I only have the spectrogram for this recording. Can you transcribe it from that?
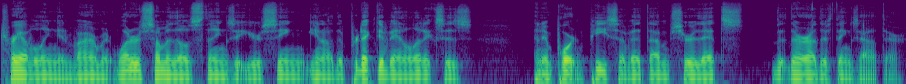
traveling environment. What are some of those things that you're seeing? You know, the predictive analytics is an important piece of it. I'm sure that's there are other things out there.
